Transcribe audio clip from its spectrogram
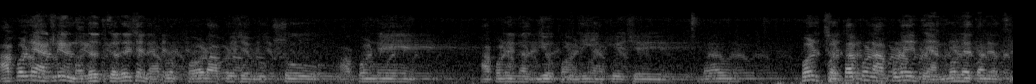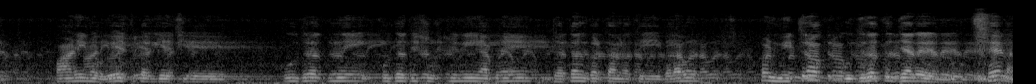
આપણને આટલી મદદ કરે છે ને આપણે ફળ આપે છે વૃક્ષો આપણને આપણને નદીઓ પાણી આપે છે બરાબર? પણ છતાં પણ આપણે ધ્યાનમાં લેતા નથી. પાણીનો વેસ્ટ કરીએ છીએ. કુદરતની કુદરતી સૃષ્ટિની આપણે જતન કરતા નથી બરાબર? પણ મિત્ર કુદરત જ્યારે છે ને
